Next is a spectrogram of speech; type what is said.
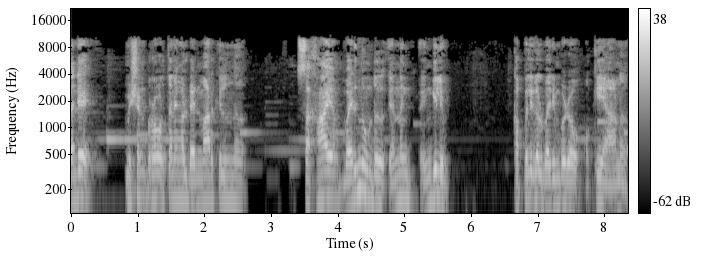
തന്റെ മിഷൻ പ്രവർത്തനങ്ങൾ ഡെൻമാർക്കിൽ നിന്ന് സഹായം വരുന്നുണ്ട് എന്ന എങ്കിലും കപ്പലുകൾ വരുമ്പോഴോ ഒക്കെയാണ്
